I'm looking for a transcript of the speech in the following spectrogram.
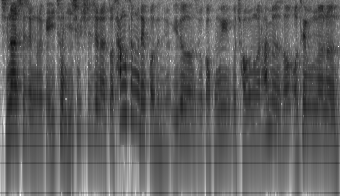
지난 시즌 그러니까 2020 시즌에 또 상승을 했거든요. 이대호 선수가 공인구 적응을 하면서 어떻게 보면은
